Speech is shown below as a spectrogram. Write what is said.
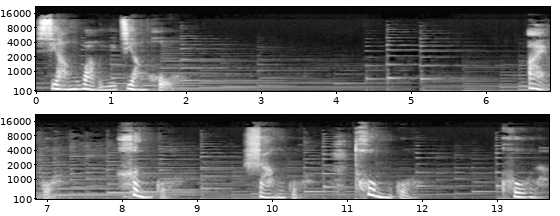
相忘于江湖。爱过，恨过，伤过，痛过，哭了，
